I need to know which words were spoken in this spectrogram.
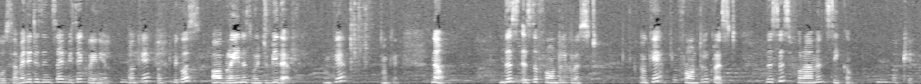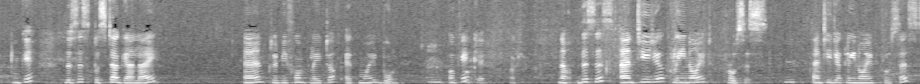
fossa. When it is inside, we say cranial. Mm-hmm. Okay? Because our brain is going to be there. Okay? Okay. Now, this is the frontal crest. Okay? Frontal crest. This is foramen cecum. Mm-hmm. Okay. Okay? This is crista galli and cribriform plate of ethmoid bone. Okay? Okay. Okay. Now, this is anterior clinoid process. Hmm. Anterior clinoid process.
